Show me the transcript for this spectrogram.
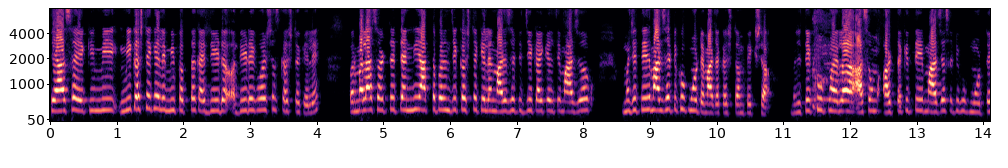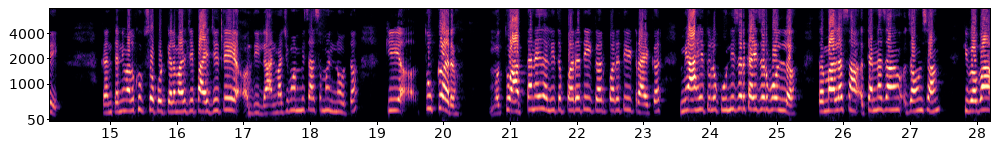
ते असं आहे की मी मी कष्ट केले मी फक्त काय दीड दीड एक वर्षच कष्ट केले. पण मला असं वाटतं त्यांनी आतापर्यंत जे कष्ट केले आणि माझ्यासाठी जे काय केलं ते माझं म्हणजे ते माझ्यासाठी खूप मोठं आहे माझ्या कष्टांपेक्षा. म्हणजे ते खूप मला असं वाटतं की ते माझ्यासाठी खूप मोठं आहे. कारण त्यांनी मला खूप सपोर्ट केला. मला जे पाहिजे ते दिलं. आणि माझ्या मम्मीचं असं म्हणणं होतं की तू कर. तू आता नाही झाली तर परतही कर परतही ट्राय कर. मी आहे तुला कुणी जर काही जर बोललं तर मला सा- त्यांना जाऊन जाऊन सांग की बाबा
